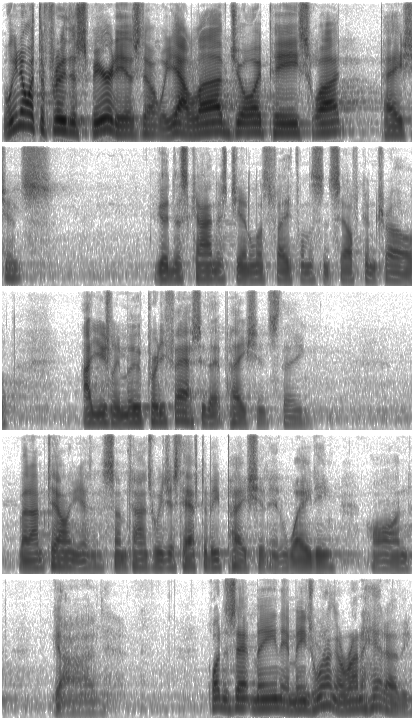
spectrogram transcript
We know what the fruit of the spirit is, don't we? Yeah, love, joy, peace, what? Patience, goodness, kindness, gentleness, faithfulness, and self control. I usually move pretty fast through that patience thing. But I'm telling you, sometimes we just have to be patient in waiting on God. What does that mean? It means we're not going to run ahead of Him,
